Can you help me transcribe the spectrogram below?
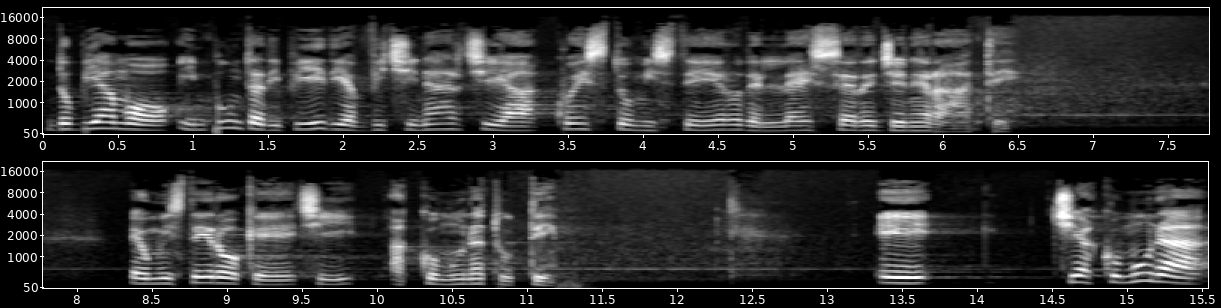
dobbiamo in punta di piedi avvicinarci a questo mistero dell'essere generati. È un mistero che ci accomuna tutti. E ci accomuna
